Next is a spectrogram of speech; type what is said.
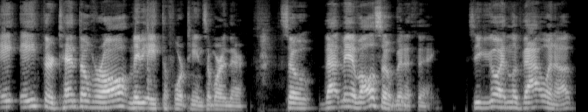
eight, eighth or 10th overall, maybe 8th to 14, somewhere in there. So that may have also been a thing. So you can go ahead and look that one up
